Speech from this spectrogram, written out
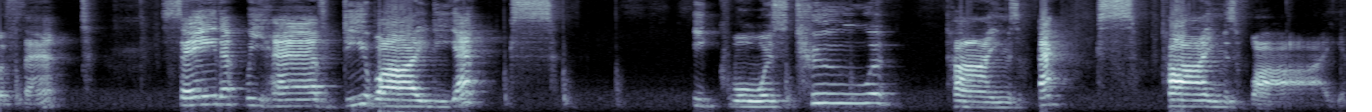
of that, say that we have dy dx equals 2 times x times y.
